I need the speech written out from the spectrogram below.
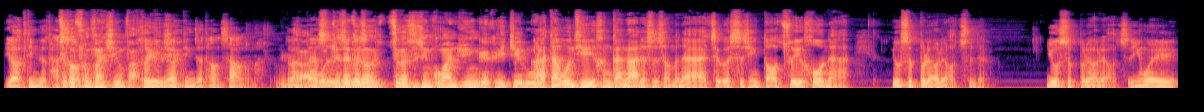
要盯着他上了，这个触犯刑法的所以有人要盯着他上了嘛，对吧？但是我觉得这个个这个事情公安局应该可以介入啊，但问题很尴尬的是什么呢？这个事情到最后呢，又是不了了之的，又是不了了之，因为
